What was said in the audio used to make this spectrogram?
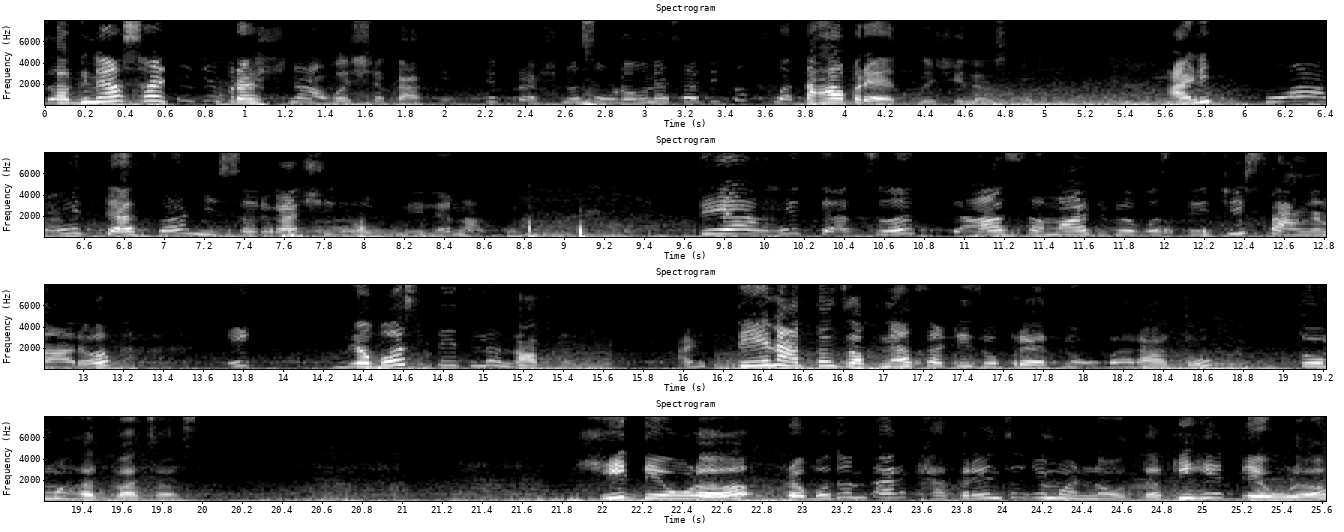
जगण्यासाठी जे प्रश्न आवश्यक आहेत ते प्रश्न सोडवण्यासाठी तो स्वतः प्रयत्नशील असतो. आणि तो आहे त्याचा निसर्गाशी जोडलेलं नातं. ते आहे त्याचं त्या समाज व्यवस्थेची सांगणारं एक व्यवस्थेतलं नातं. आणि ते नातं जपण्यासाठी जो प्रयत्न उभा राहतो तो महत्त्वाचा असतो. ही देवळं प्रबोधनकार ठाकरेंचं जे म्हणणं होतं की हे देवळं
